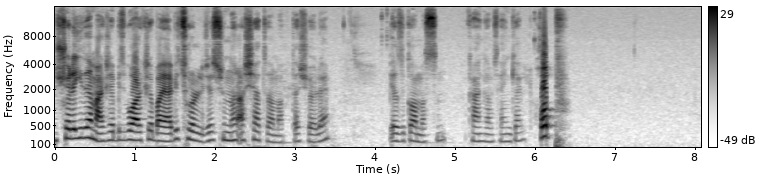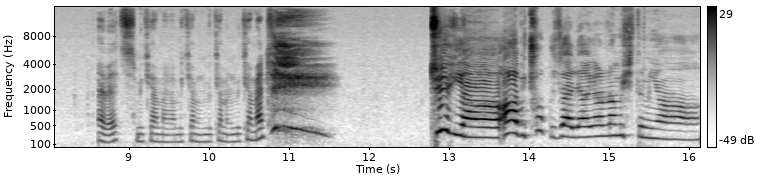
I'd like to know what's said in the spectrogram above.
Şöyle gidelim arkadaşlar. Biz bu arkadaşa bayağı bir trolleyeceğiz. Şunları aşağı atalım hatta şöyle. Yazık olmasın. Kankam sen gel. Hop. Evet. Mükemmel mükemmel mükemmel mükemmel. Tüh ya. Abi çok güzel ya. Ayarlamıştım ya.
